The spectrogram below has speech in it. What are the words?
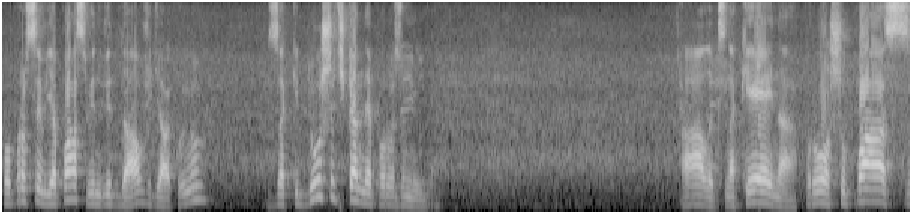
попросив я пас, він віддав, дякую. Закидушечка, непорозуміння. Алекс на Кейна. Прошу пас.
